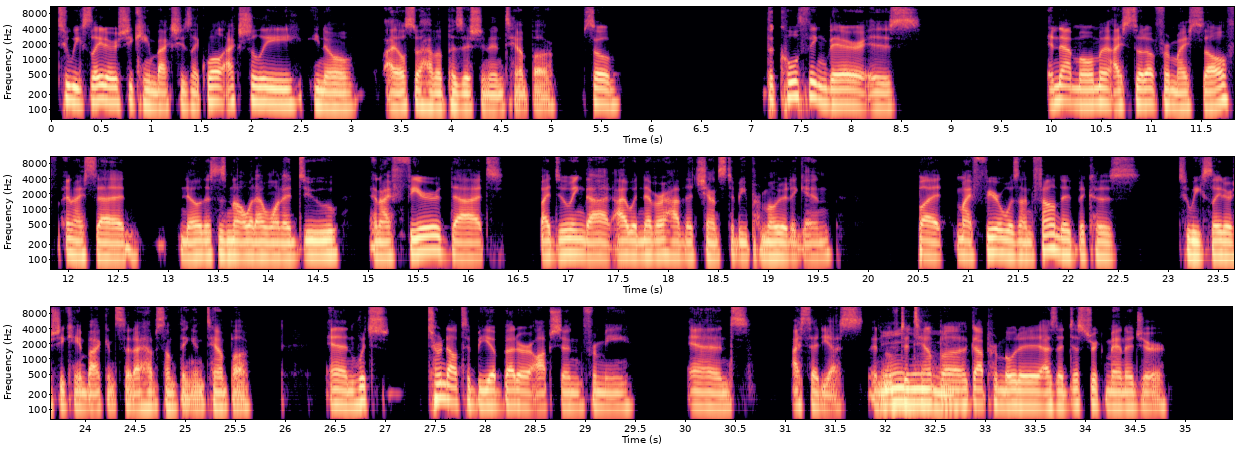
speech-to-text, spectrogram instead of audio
two weeks later, she came back. She's like, well, actually, you know, I also have a position in Tampa. So the cool thing there is in that moment, I stood up for myself and I said, no, this is not what I want to do. And I feared that by doing that, I would never have the chance to be promoted again. But my fear was unfounded because two weeks later, she came back and said, I have something in Tampa, and which turned out to be a better option for me. And I said yes and moved to Tampa, mm. got promoted as a district manager.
